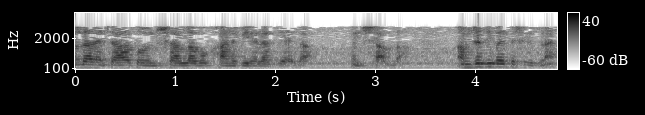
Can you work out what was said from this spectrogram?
اللہ نے چاہا تو انشاءاللہ وہ کھانے پینے لگ جائے گا انشاءاللہ شاء اللہ امجدی بھائی تشریف لائیں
